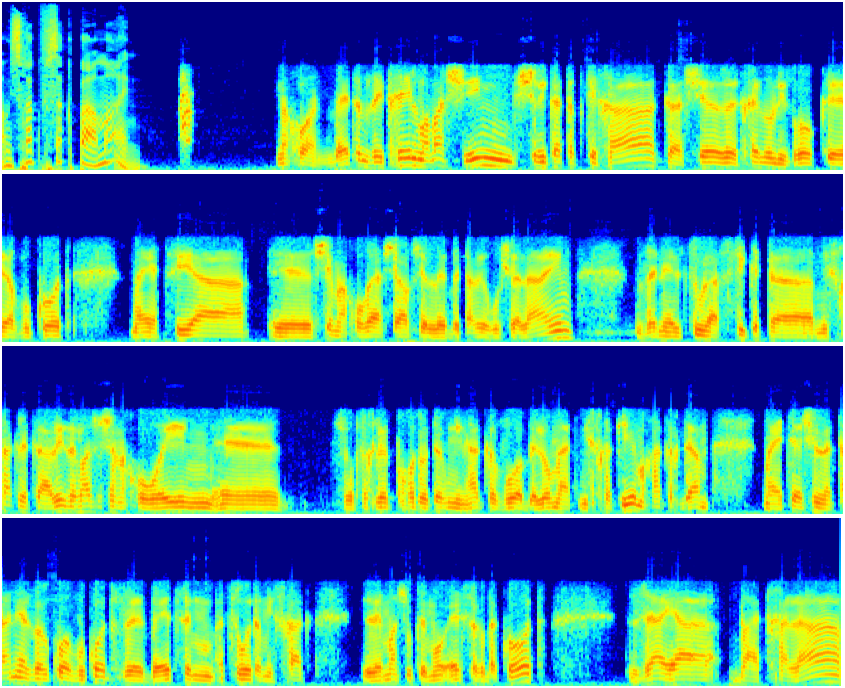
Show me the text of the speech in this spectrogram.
המשחק הופסק פעמיים. נכון, בעצם זה התחיל ממש עם שריקת הפתיחה, כאשר החלו לזרוק אה, אבוקות מהיציע אה, שמאחורי השער של בית"ר ירושלים, ונאלצו להפסיק את המשחק. לצערי זה משהו שאנחנו רואים אה, שהופך להיות פחות או יותר מנהג קבוע בלא מעט משחקים, אחר כך גם מהיציע של נתניה זרקו אבוקות ובעצם עצרו את המשחק למשהו כמו עשר דקות. זה היה בהתחלה,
